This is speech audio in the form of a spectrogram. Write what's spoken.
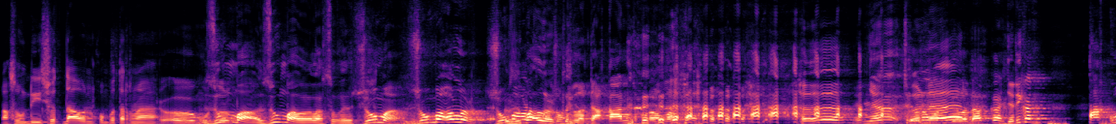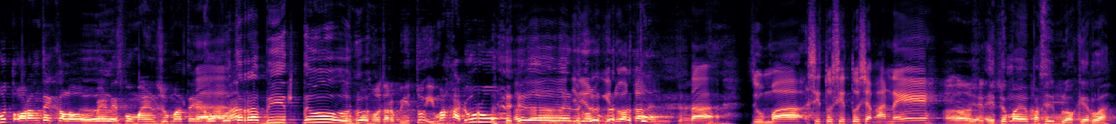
langsung di shutdown komputernya Heeh, muncul. Zuma, Zuma langsung Zuma, Zuma alert, Zuma, Zuma alert. langsung diledakan. Nya, cuma langsung diledakan. Jadi kan takut orang teh kalau PNS mau main Zuma teh. komputernya bitu. komputer bitu imah kadurung. Eh, jadi rugi dua kali nah Zuma situs-situs yang aneh Heeh, Ya, situ- itu mah yang pasti diblokir lah.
